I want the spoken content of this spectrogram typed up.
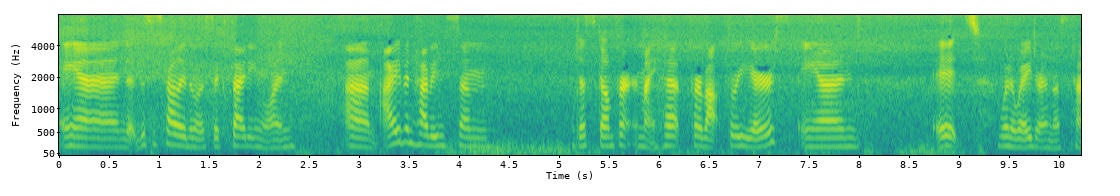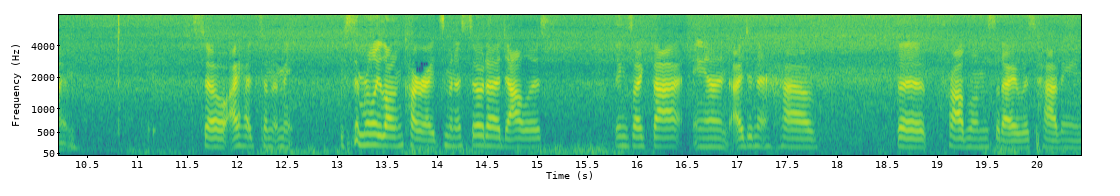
and this is probably the most exciting one. Um, I've been having some discomfort in my hip for about three years, and it went away during this time. So I had some some really long car rides, Minnesota, Dallas, things like that, and I didn't have the problems that I was having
